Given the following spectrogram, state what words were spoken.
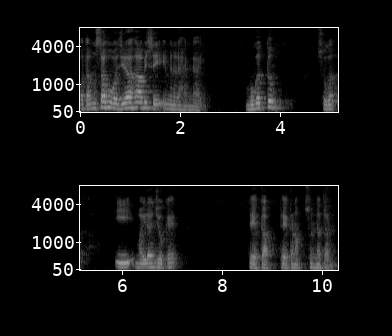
തംസഹു വജിഹാബി ഷെയ്മിനൽ ഹന്നായി. മുഖത്തും സുഖ ഈ മൈലാഞ്ചിയൊക്കെ തേക്കാം തേക്കണം. സുന്നത്താണ്.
